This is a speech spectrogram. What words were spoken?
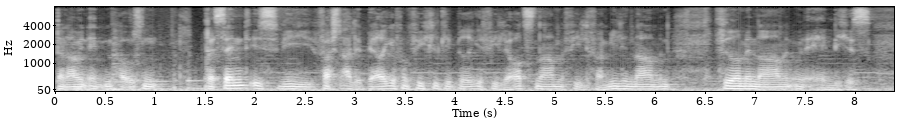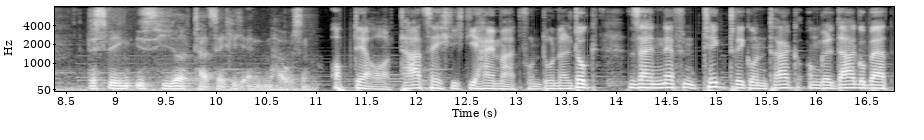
dann auch in Entenhausen präsent ist, wie fast alle Berge vom Fichtelgebirge, viele Ortsnamen, viele Familiennamen, Firmennamen und ähnliches. Deswegen ist hier tatsächlich Entenhausen. Ob der Ort tatsächlich die Heimat von Donald Duck, seinen Neffen Tick, Trick und Track, Onkel Dagobert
